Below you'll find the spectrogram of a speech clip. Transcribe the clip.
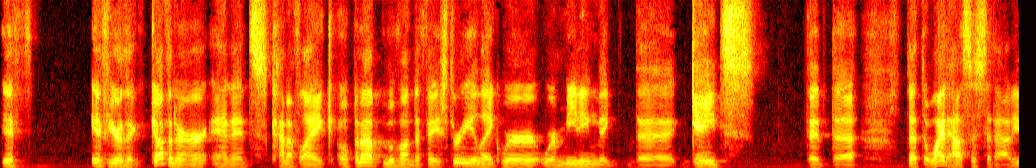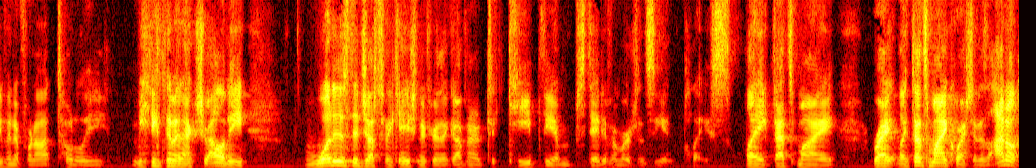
if if you're the governor and it's kind of like open up, move on to phase three, like we're we're meeting the the gates that the that the White House has set out, even if we're not totally meeting them in actuality, what is the justification if you're the governor to keep the um, state of emergency in place? Like that's my right. Like that's my question. Is I don't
